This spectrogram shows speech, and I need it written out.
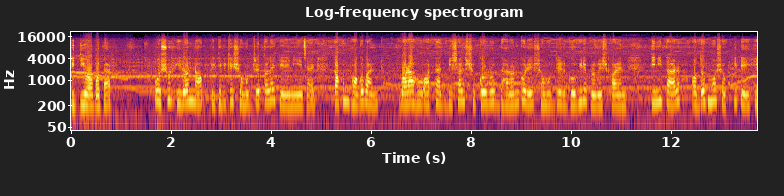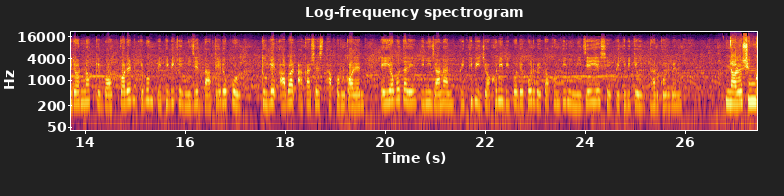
তৃতীয় অবতার। অসুর হিরণ্যক পৃথিবীকে সমুদ্রের তলায় টেনে নিয়ে যায়। তখন ভগবান বরাহ অর্থাৎ বিশাল শুকর রূপ ধারণ করে সমুদ্রের গভীরে প্রবেশ করেন। তিনি তার অদম্য শক্তিতে হিরণ্যককে বধ করেন এবং পৃথিবীকে নিজের দাঁতের ওপর তুলে আবার আকাশে স্থাপন করেন। এই অবতারে তিনি জানান, পৃথিবী যখনই বিপদে পড়বে তখন তিনি নিজেই এসে পৃথিবীকে উদ্ধার করবেন। নরসিংহ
